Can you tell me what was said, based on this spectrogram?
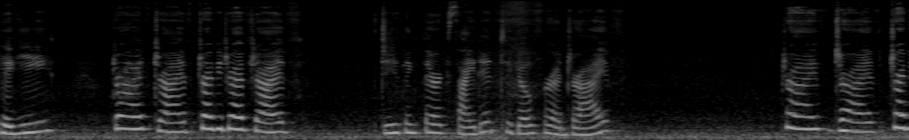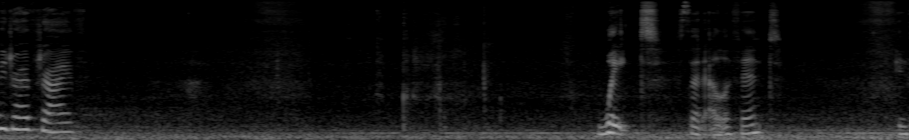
Piggie. Drive, drive, drivey, drive, drive. Do you think they're excited to go for a drive? Drive, drive, drivey, drive, drive. Wait, said Elephant. If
